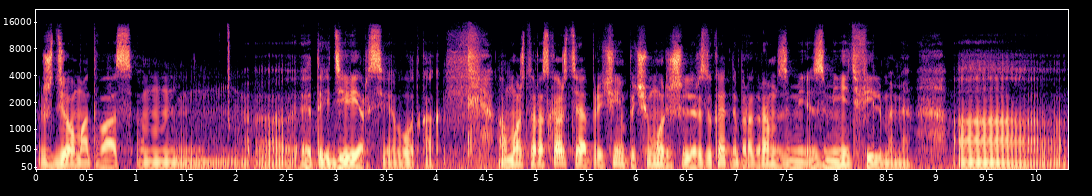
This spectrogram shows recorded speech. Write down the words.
ждем от вас э, этой диверсии, вот как. А может, вы расскажете о причине, почему решили развлекательные программы заменить фильмами? А,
